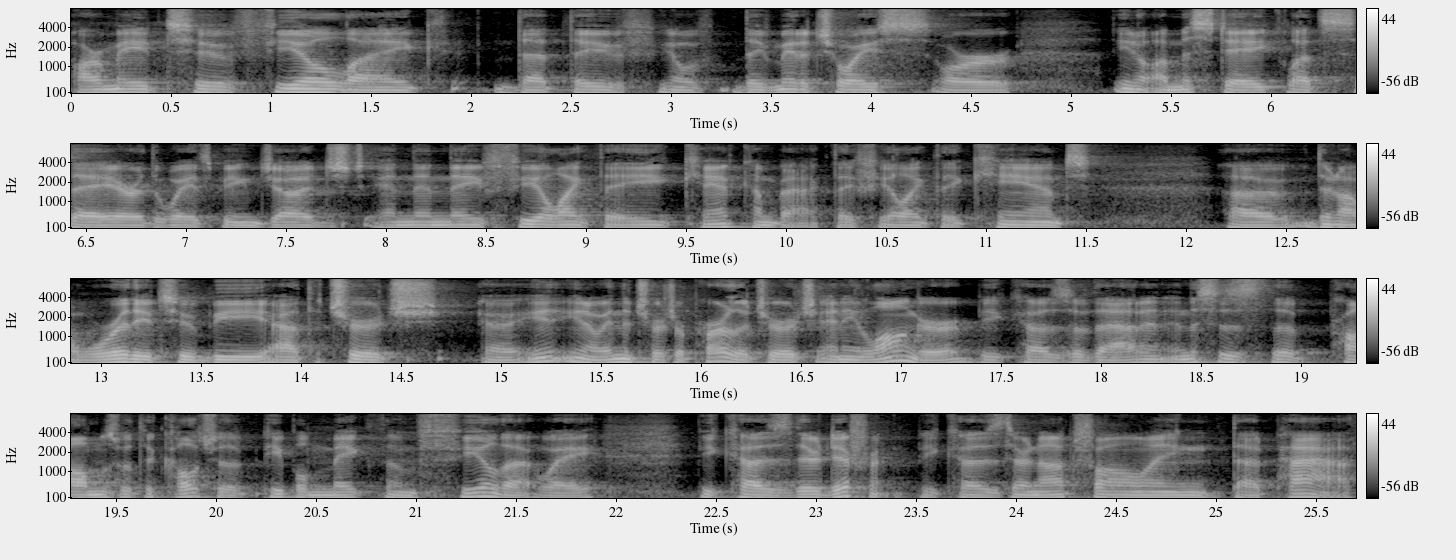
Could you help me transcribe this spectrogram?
are made to feel like that they've you know they've made a choice or you know a mistake let's say or the way it's being judged and then they feel like they can't come back. They feel like they can't uh, they're not worthy to be at the church uh, in, you know in the church or part of the church any longer because of that. And, and this is the problems with the culture that people make them feel that way because they're different because they're not following that path.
